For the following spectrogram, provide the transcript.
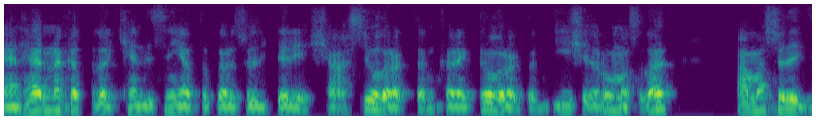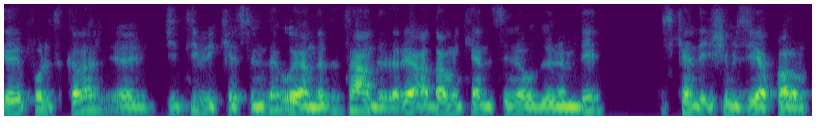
yani her ne kadar kendisinin yaptıkları söyledikleri şahsi olaraktan, karakter olaraktan iyi şeyler olmasa da ama söyledikleri politikalar e, ciddi bir kesimde uyandırdı. Tamam dediler ya adamın kendisine olduğu önemli değil. Biz kendi işimizi yapalım.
